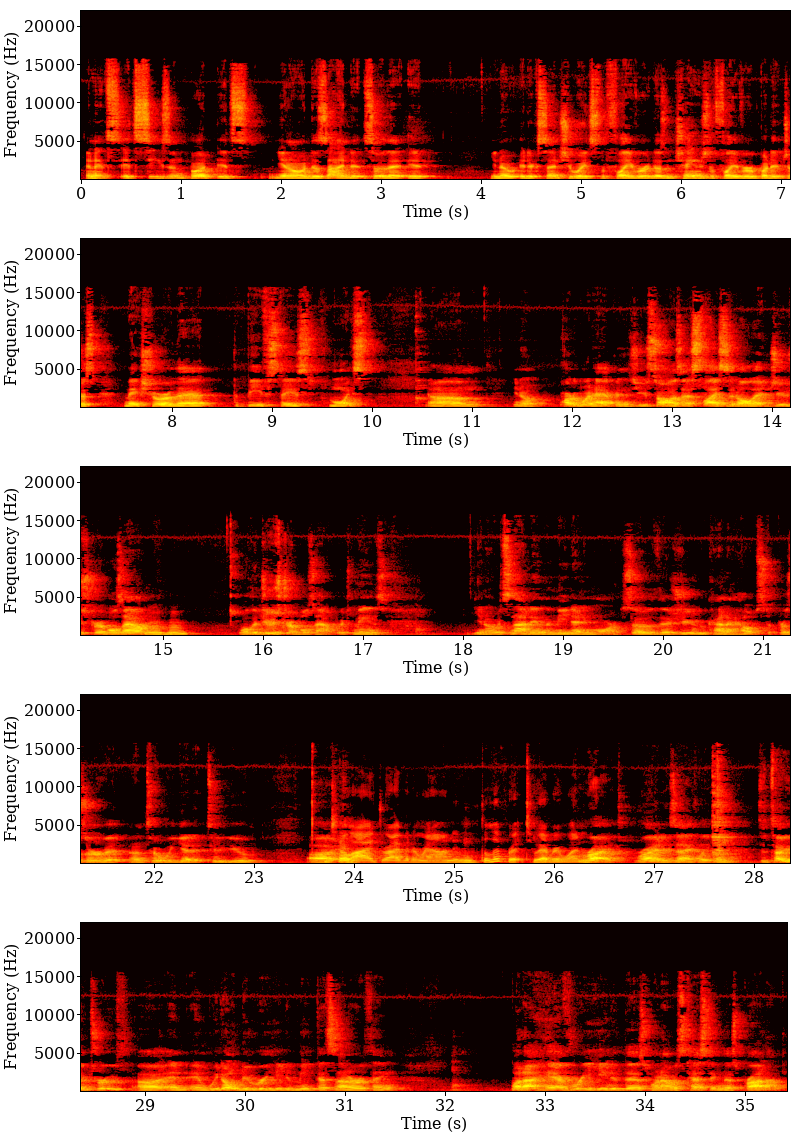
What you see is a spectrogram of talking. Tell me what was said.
And it's it's seasoned, but it's you know designed it so that it you know it accentuates the flavor. It doesn't change the flavor, but it just makes sure that the beef stays moist. Um, you know, part of what happens you saw as I slice it, all that juice dribbles out. Mm-hmm. Well, the juice dribbles out, which means you know, it's not in the meat anymore. So the jus kind of helps to preserve it until we get it to you. Uh, Until and- I drive it around and deliver it to everyone. Right, right, exactly. And to tell you the truth, uh, and, and we don't do reheated meat, that's not our thing. But I have reheated this when I was testing this product.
